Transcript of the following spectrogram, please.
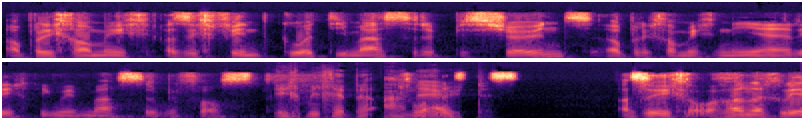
aber ich habe mich, also ich finde gute Messer etwas Schönes, aber ich habe mich nie richtig mit Messer befasst. Ich mich eben auch Ich weiss nicht. Also ich habe ein bisschen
